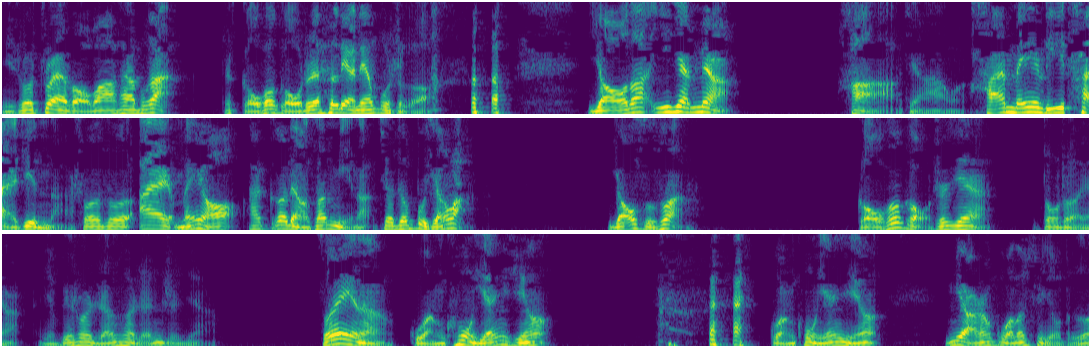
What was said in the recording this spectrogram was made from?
你说拽走吧，他还不干。这狗和狗之间 恋恋不舍，有的一见面，好家伙，还没离太近呢，说说挨着没有，还隔两三米呢，就就不行了，咬死算。狗和狗之间都这样，也别说人和人之间。所以呢，管控言行，管控言行，面上过得去就得，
